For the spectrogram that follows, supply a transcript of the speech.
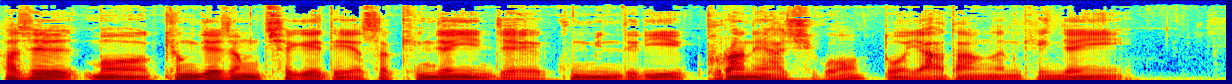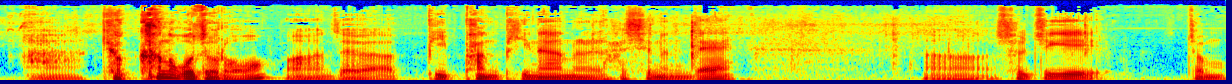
사실 뭐 경제 정책에 대해서 굉장히 이제 국민들이 불안해하시고 또 야당은 굉장히 아, 격한 오조로 어, 저 비판 비난을 하시는데 어, 솔직히 좀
